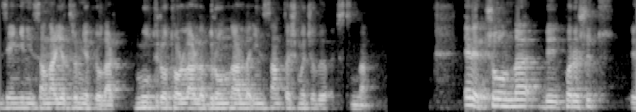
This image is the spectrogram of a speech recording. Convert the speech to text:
zengin insanlar yatırım yapıyorlar. Multirotorlarla, dronlarla insan taşımacılığı açısından. Evet çoğunda bir paraşüt e,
